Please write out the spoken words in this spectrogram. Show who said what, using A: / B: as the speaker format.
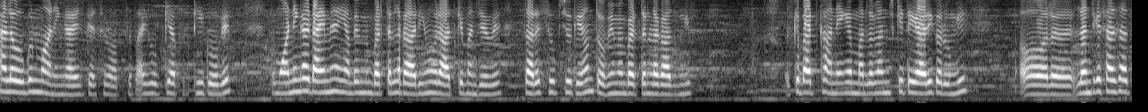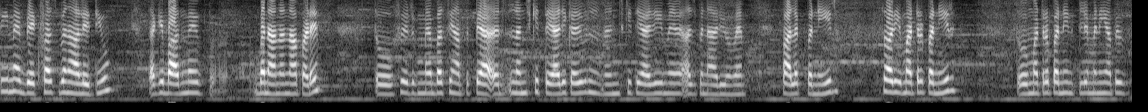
A: Hello good morning guys कैसे हो आप सब? आई होप कि आप सब ठीक हो गए तो मॉर्निंग का टाइम है, यहाँ पे मैं बर्तन लगा रही हूँ और रात के बंजे हुए। सारे सूख चुके हैं तो अभी मैं बर्तन लगा दूँगी। उसके बाद खाने के मतलब लंच की तैयारी करूँगी। और लंच के साथ साथ ही मैं ब्रेकफास्ट बना लेती हूँ, ताकि बाद में बनाना ना पड़े। तो फिर मैं बस यहाँ पे लंच की तैयारी करूँ लंच की तैयारी में आज बना रही हूँ मैं पालक पनीर सॉरी मटर पनीर। तो मटर पनीर के लिए मैंने यहाँ पे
